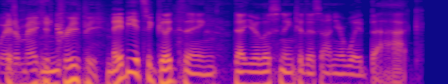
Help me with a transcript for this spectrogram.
way to make it creepy maybe it's a good thing that you're listening to this on your way back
